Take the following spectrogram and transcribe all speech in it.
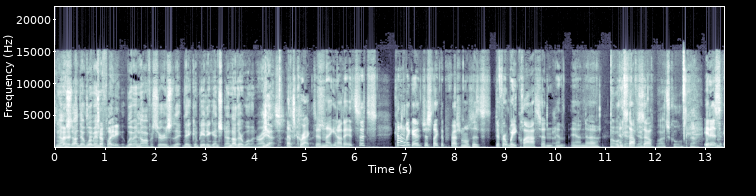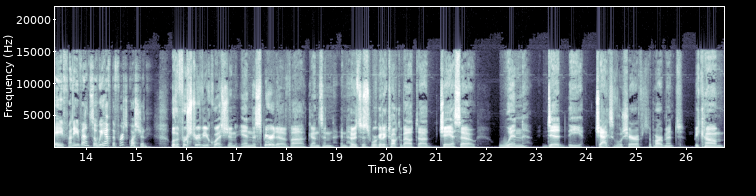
Now I But saw that women, tough lady. women officers, they, they compete against another woman, right? yes, That's correct, and uh, you know it's it's kind of like a just like the professionals. It's different weight class and and and uh, Oh, okay. and stuff. yeah. So well, that's cool. it is a funny event. So we have the first question. Well, the first trivia question, in the spirit of uh, guns and, and hoses, we're going to talk about uh, JSO. When did the Jacksonville Sheriff's Department become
